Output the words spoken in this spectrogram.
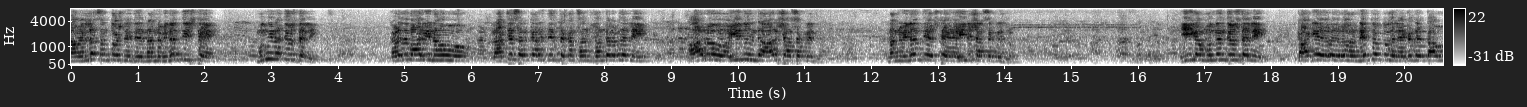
ನಾವೆಲ್ಲ ಸಂತೋಷದಿಂದ ನನ್ನ ವಿನಂತಿ ಇಷ್ಟೇ, ಮುಂದಿನ ದಿವಸದಲ್ಲಿ ಕಳೆದ ಬಾರಿ ನಾವು ರಾಜ್ಯ ಸರ್ಕಾರ ಇದ್ದಿರ್ತಕ್ಕಂಥ ಸಂದರ್ಭದಲ್ಲಿ ಆರು, ಐದರಿಂದ ಆರು ಶಾಸಕರಿದ್ರು. ನನ್ನ ವಿನಂತಿ ಅಷ್ಟೇ, ಐದು ಶಾಸಕರಿದ್ರು. ಈಗ ಮುಂದಿನ ದಿವಸದಲ್ಲಿ ಕಾಗೆ ನೇತೃತ್ವದಲ್ಲಿ, ಯಾಕಂದ್ರೆ ತಾವು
